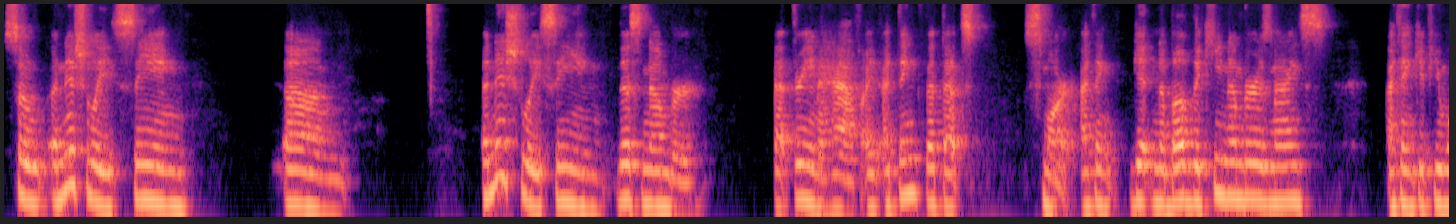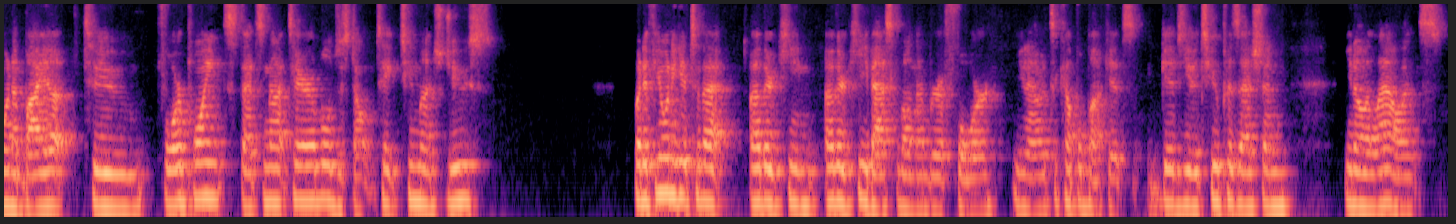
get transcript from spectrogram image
so initially seeing um, initially seeing this number at three and a half, I, I think that that's smart. I think getting above the key number is nice. I think if you want to buy up to four points, that's not terrible. Just don't take too much juice. But if you want to get to that other key other key basketball number of four, you know, it's a couple buckets. Gives you a two possession, you know, allowance.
